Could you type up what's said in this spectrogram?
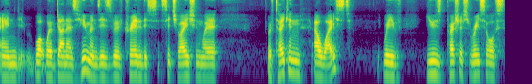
And what we've done as humans is we've created this situation where we've taken our waste, we've used precious resource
